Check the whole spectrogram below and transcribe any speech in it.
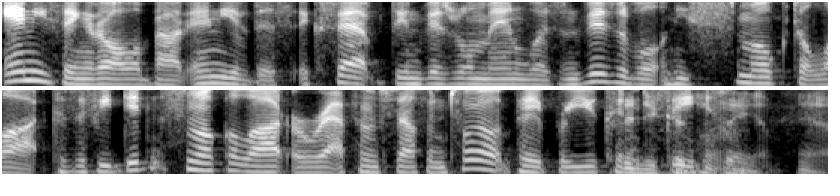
anything at all about any of this except The Invisible Man was invisible and he smoked a lot. Because if he didn't smoke a lot or wrap himself in toilet paper, you couldn't you see couldn't him. see him. Yeah,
